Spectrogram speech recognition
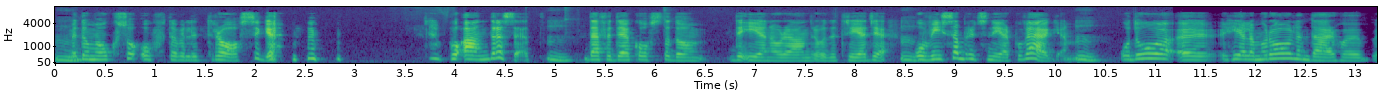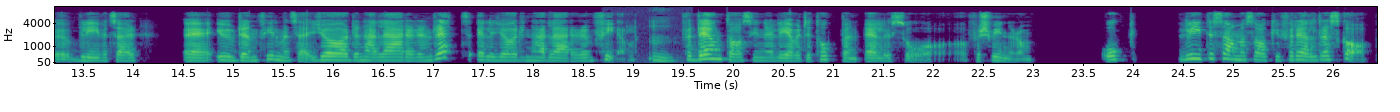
Mm. Men de är också ofta väldigt trasiga. på andra sätt. Mm. Därför det kostar dem det ena och det andra och det tredje. Mm. Och vissa bryts ner på vägen. Mm. Och då, eh, hela moralen där har eh, blivit så här, eh, ur den filmen så här, gör den här läraren rätt eller gör den här läraren fel? Mm. För den tar sina elever till toppen eller så försvinner de. Och lite samma sak i föräldraskap.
